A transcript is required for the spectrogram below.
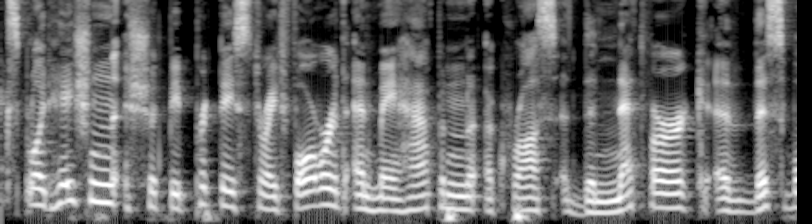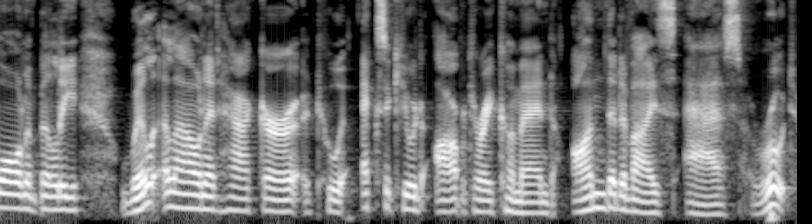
Exploitation should be pretty straightforward and may happen across the network. This vulnerability will allow an attacker to execute arbitrary command on the device as root.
